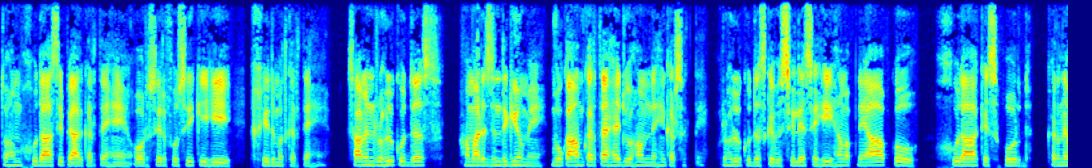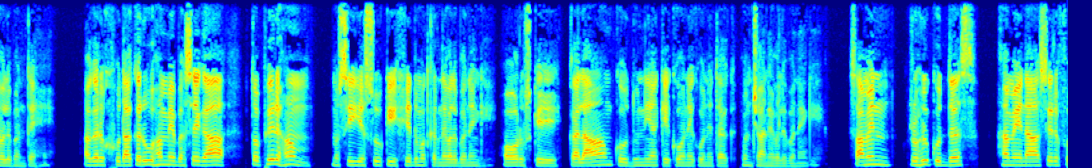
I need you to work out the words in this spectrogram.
تو ہم خدا سے پیار کرتے ہیں اور صرف اسی کی ہی خدمت کرتے ہیں۔ سامن روح القدس ہمارے زندگیوں میں وہ کام کرتا ہے جو ہم نہیں کر سکتے۔ روح القدس کے وسیلے سے ہی ہم اپنے آپ کو خدا کے سپرد کرنے والے بنتے ہیں۔ اگر خدا کا روح ہم میں بسے گا تو پھر ہم مسیح یسو کی خدمت کرنے والے بنیں گے اور اس کے کلام کو دنیا کے کونے کونے تک پہنچانے والے بنیں گے سامن روح القدس ہمیں نہ صرف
